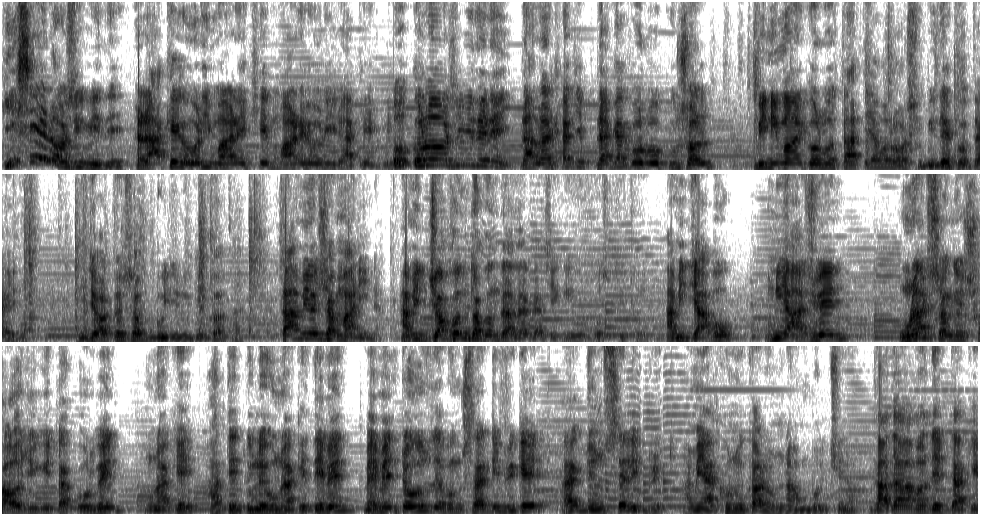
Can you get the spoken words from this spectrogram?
কিসের অসুবিধে? রাখে হরি, মারে খে, মারে হরি, রাখে ও, কোনো অসুবিধে নেই। দাদার কাছে দেখা করব, কুশল বিনিময় করব, তাতে আমার অসুবিধে কোথায় নেই? যত সব বুজরুকি কথা। তা আমি ওইসব মানি না। আমি যখন তখন দাদার কাছে গিয়ে উপস্থিত হই। আমি যাব উনি আসবেন, উনার সঙ্গে সহযোগিতা করবেন, উনাকে হাতে তুলে উনাকে দেবেন মেমেন্টোজ এবং সার্টিফিকেট একজন সেলিব্রিটি আমি এখনও কারোর নাম বলছি না। দাদা আমাদের ডাকে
